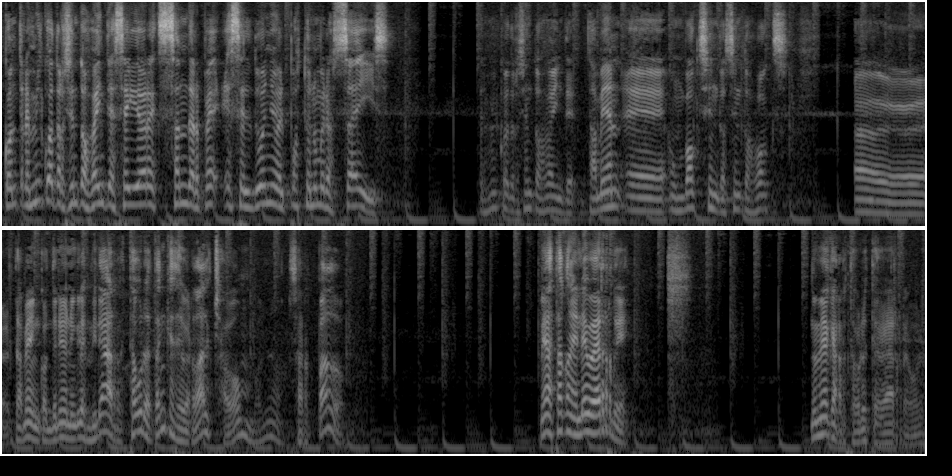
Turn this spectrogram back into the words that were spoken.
Con 3.420 seguidores, Xander P es el dueño del puesto número 6. 3.420. También eh, unboxing 200 box. Eh, también contenido en inglés. Mirá, restaura tanques de verdad el chabón, boludo. Zarpado. Mira, está con el EBR. No me voy a que este EBR, boludo.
